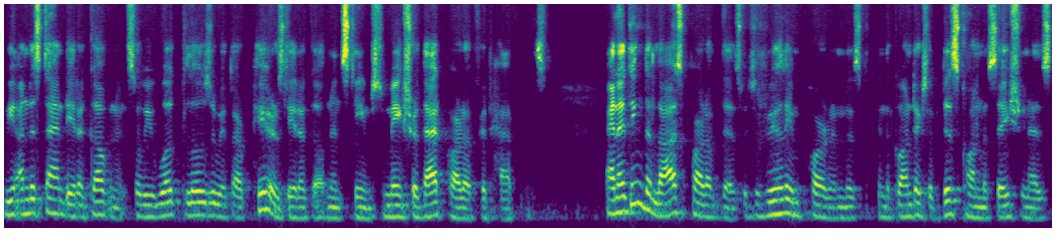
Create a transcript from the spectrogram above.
we understand data governance. So we work closely with our payers' data governance teams to make sure that part of it happens. And I think the last part of this, which is really important in, this, in the context of this conversation, is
